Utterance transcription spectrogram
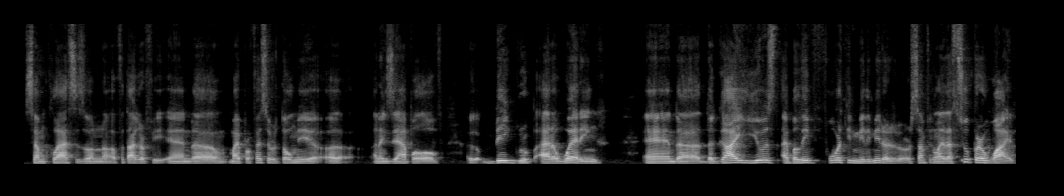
some classes on uh, photography and uh, my professor told me uh, an example of a big group at a wedding and uh, the guy used i believe 14 millimeters or something like that super wide.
